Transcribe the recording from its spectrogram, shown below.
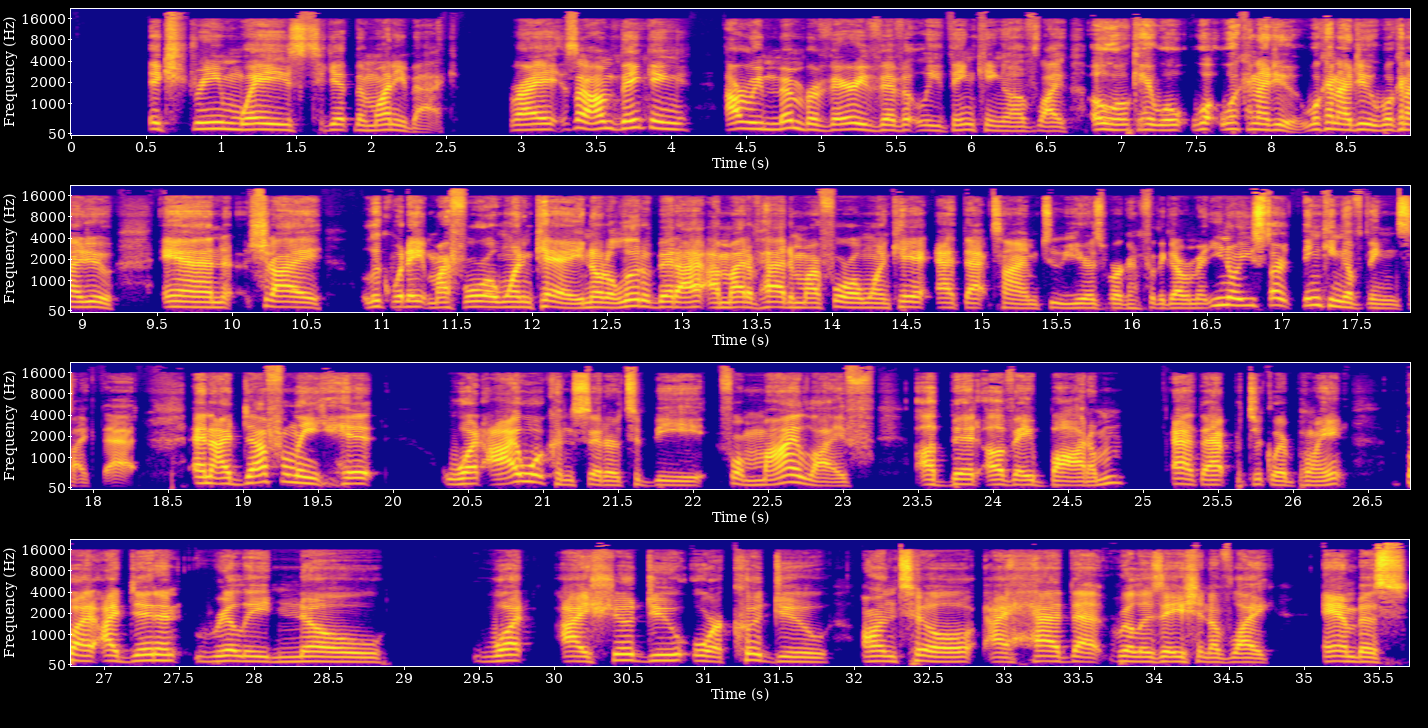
extreme ways to get the money back right? So I'm thinking, I remember very vividly thinking of like, oh, okay, well, what, what can I do? What can I do? What can I do? And should I liquidate my 401k? You know, a little bit I, I might have had in my 401k at that time, two years working for the government. You know, you start thinking of things like that. And I definitely hit what I would consider to be for my life a bit of a bottom at that particular point, but I didn't really know what I should do or could do until I had that realization of like, Ambus,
